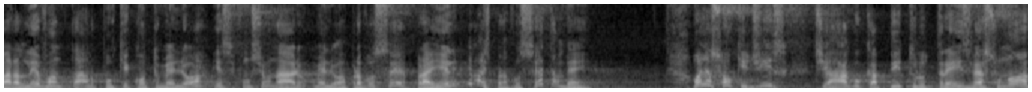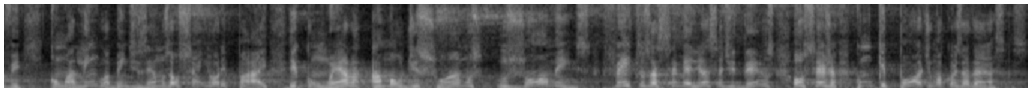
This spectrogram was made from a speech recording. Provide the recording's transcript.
para levantá-lo, porque quanto melhor esse funcionário, melhor para você, para ele e mais para você também. Olha só o que diz Tiago capítulo 3, verso 9: Com a língua bendizemos ao Senhor e Pai, e com ela amaldiçoamos os homens, feitos à semelhança de Deus. Ou seja, como que pode uma coisa dessas?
